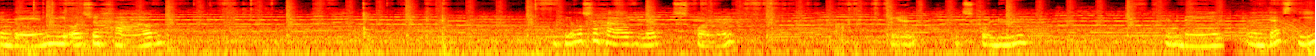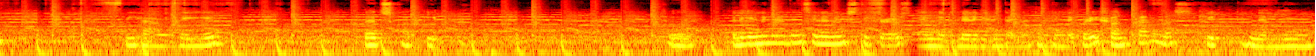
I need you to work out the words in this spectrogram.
And then, we also have we also have Let's Color. Ayan. Let's Color. And then, and lastly, we have the Let's Cut Paper. So, lalagyan lang natin sila ng stickers and maglalagay din tayo ng konting decoration para mas cute tignan yung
